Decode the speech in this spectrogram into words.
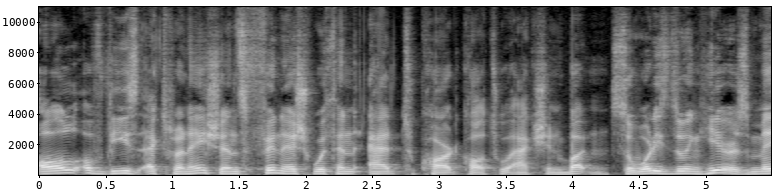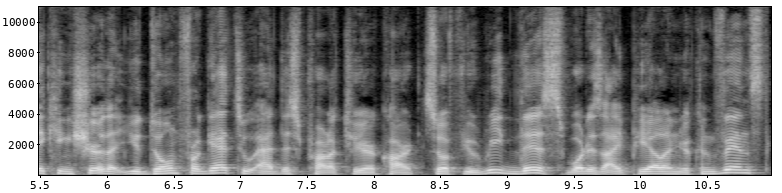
all of these explanations finish with an add to cart call to action button. So what he's doing here is making sure that you don't forget to add this product to your cart. So if you read this, what is IPL and you're convinced,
